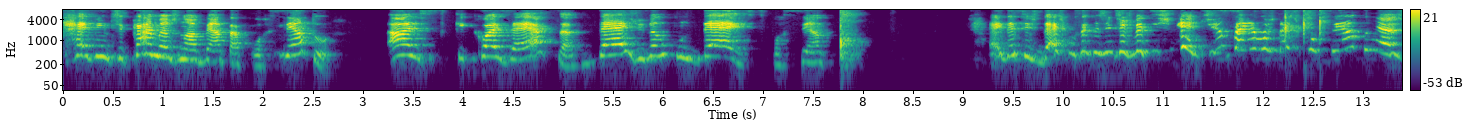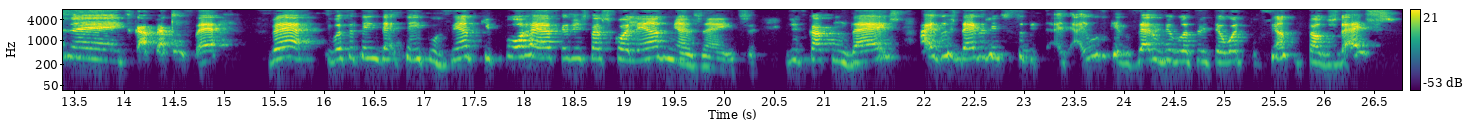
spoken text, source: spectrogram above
reivindicar meus 90%? Ai, que coisa é essa? 10, vivendo com 10%. Aí desses 10%, a gente às vezes desperdiça ainda os 10%, minha gente. Café com fé. Fé, se você tem 100%, que porra é essa que a gente está escolhendo, minha gente? De ficar com 10, aí dos 10 a gente subir. Aí usa o quê? 0,38% do tal dos 10?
